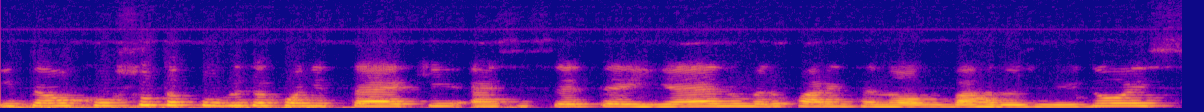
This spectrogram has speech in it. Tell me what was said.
Então, consulta pública Conitec SCTIE número 49/2002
